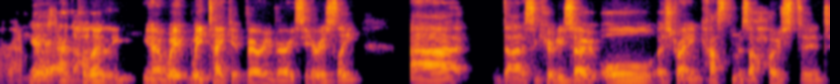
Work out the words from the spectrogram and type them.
around. Yeah, absolutely. Data. You know, we we take it very very seriously. Uh, data security. So all Australian customers are hosted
